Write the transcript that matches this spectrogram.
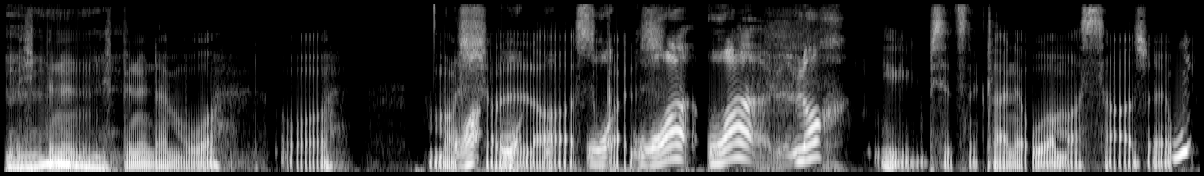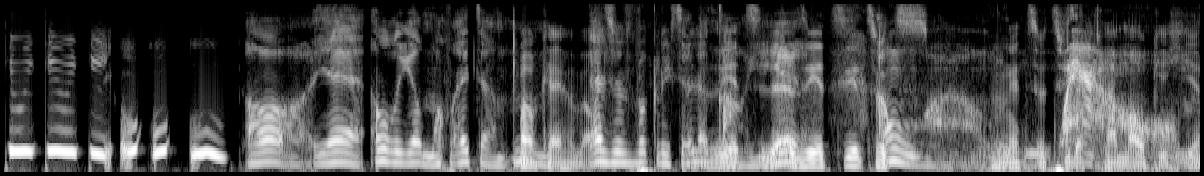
ich bin in, ich bin in deinem Ohr. Oh, Maschallah, Ohr, geiles. Ohr, Ohrloch? Hier gibt es jetzt eine kleine Ohrmassage. Wiki, wiki, wiki. Uh, uh, uh. Oh, yeah. Oh, ja, noch weiter. Mm. Okay, wir auf. Also wirklich sehr Also lecker. jetzt, yeah. also jetzt, jetzt wird's, Oh. jetzt wird's wieder klamaukig hier.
